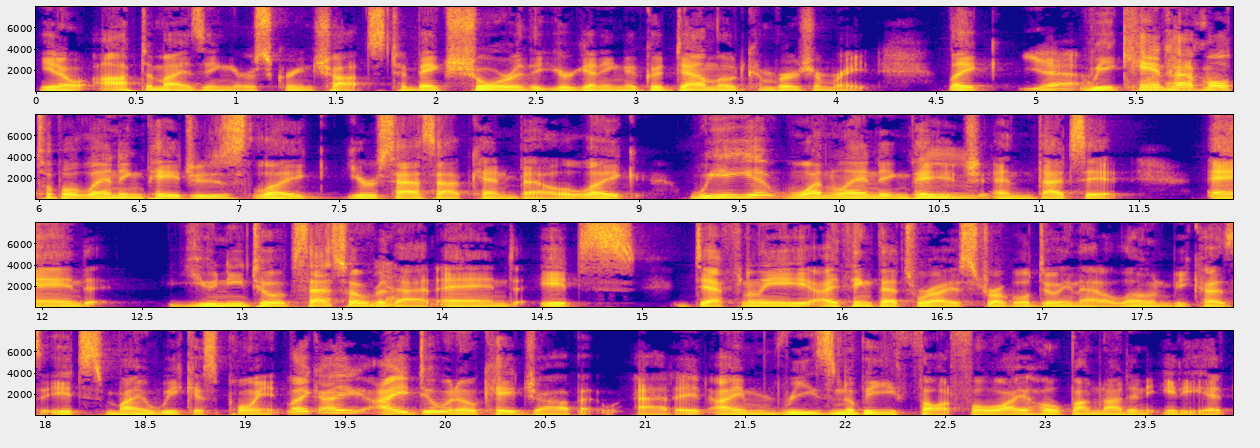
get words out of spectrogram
you know, optimizing your screenshots to make sure that you're getting a good download conversion rate. Like, Yeah, we can't have multiple landing pages like your SaaS app can, Belle. Like, we get one landing page hmm. and that's it. And you need to obsess over that. And it's definitely, I think that's where I struggle doing that alone because it's my weakest point. Like, I, I do an okay job at- it. I'm reasonably thoughtful. I hope I'm not an idiot,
